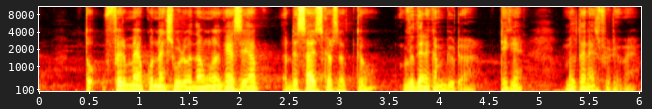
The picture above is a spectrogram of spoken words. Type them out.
तो फिर मैं आपको नेक्स्ट वीडियो बताऊँगा कैसे आप रिसाइज कर सकते हो विद इन ए कंप्यूटर ठीक है? मिलते हैं नेक्स्ट वीडियो में।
